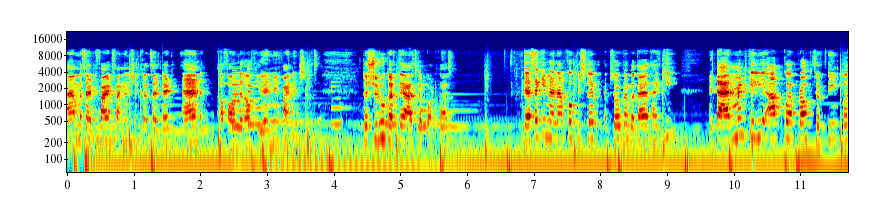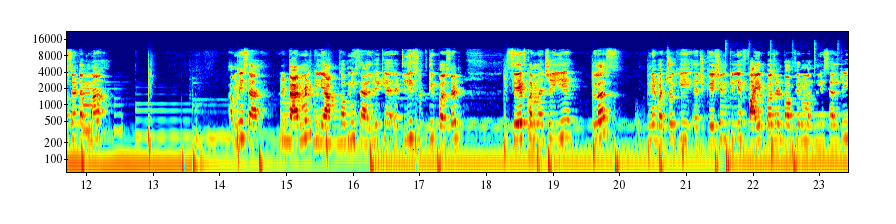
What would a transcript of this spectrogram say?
I am a certified financial consultant and a founder of you and me financial तो शुरू करते हैं आज का पॉडकास्ट जैसा कि मैंने आपको पिछले एपिसोड में बताया था कि रिटायरमेंट के लिए आपको अप्रॉक्स फिफ्टीन परसेंट अपना, अपनी रिटायरमेंट के लिए आपको अपनी सैलरी के एटलीस्ट फिफ्टी परसेंट सेव करना चाहिए प्लस अपने बच्चों की एजुकेशन के लिए five percent of your monthly salary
